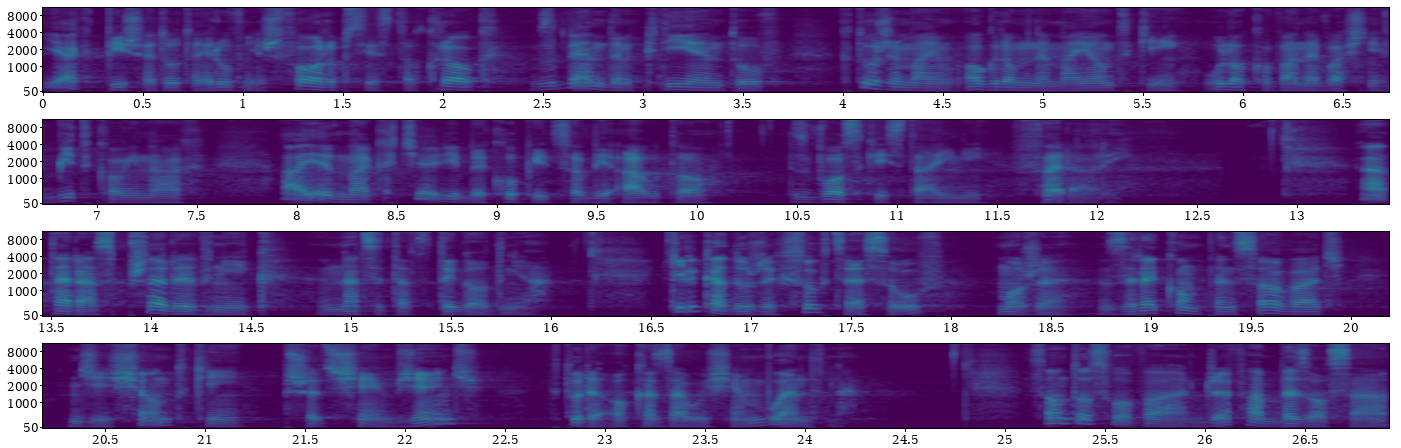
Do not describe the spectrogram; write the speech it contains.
jak pisze tutaj również Forbes, jest to krok względem klientów, którzy mają ogromne majątki ulokowane właśnie w bitcoinach, a jednak chcieliby kupić sobie auto z włoskiej stajni Ferrari. A teraz przerywnik na cytat tygodnia. Kilka dużych sukcesów może zrekompensować dziesiątki przedsięwzięć, które okazały się błędne. Są to słowa Jeffa Bezosa,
